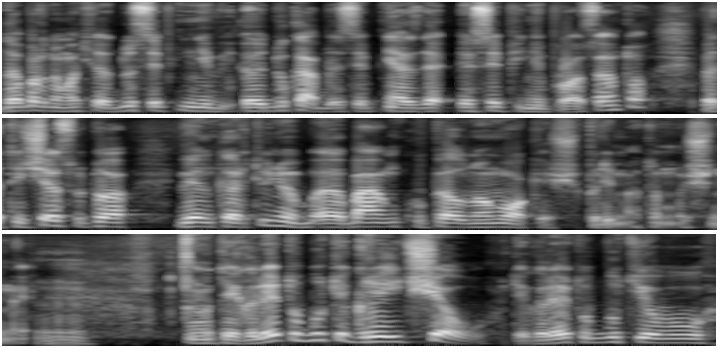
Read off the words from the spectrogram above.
dabar numatyta 2,77 procento, bet tai čia su tuo vienkartiniu bankų pelno mokesčiu primetamu, žinai. Mhm. Tai galėtų būti greičiau, tai galėtų būti jau...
